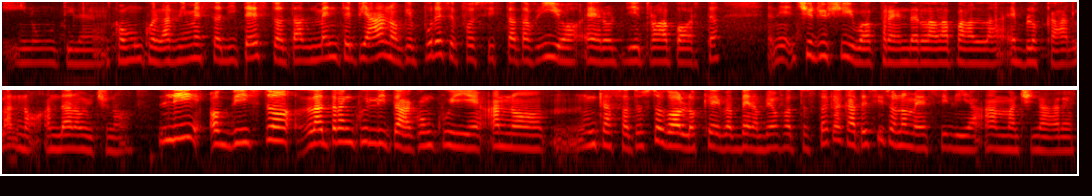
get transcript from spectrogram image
inutile. Comunque la rimessa di testo talmente piano che pure se fossi stata io ero dietro la porta eh, ci riuscivo a prenderla la palla e bloccarla. No, Andanovic no. Lì ho visto la tranquillità con cui hanno mm, incassato sto gol. Ok, va bene, abbiamo fatto sta cacata e si sono messi lì a, a macinare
